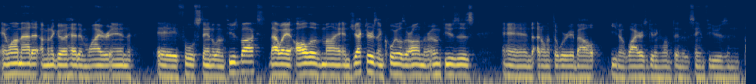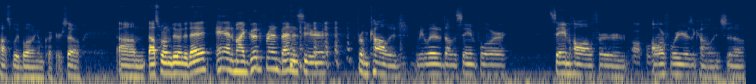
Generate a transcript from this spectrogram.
And while I'm at it, I'm going to go ahead and wire in a full standalone fuse box. That way all of my injectors and coils are on their own fuses and I don't have to worry about, you know, wires getting lumped into the same fuse and possibly blowing them quicker. So um, that's what I'm doing today. And my good friend Ben is here from college. We lived on the same floor, same hall for All four. all four years of college. So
